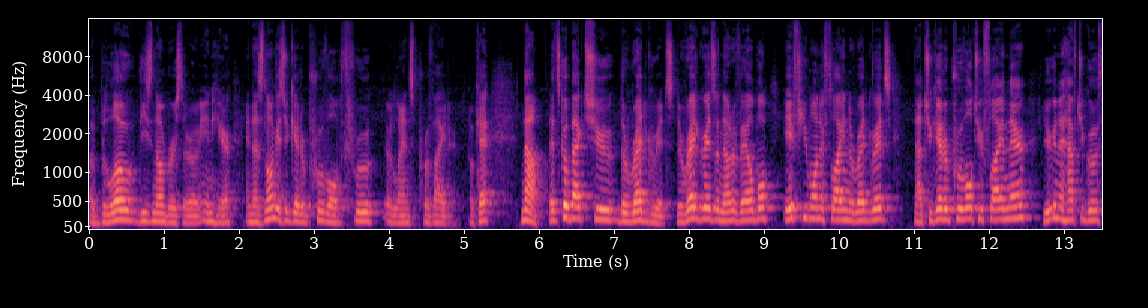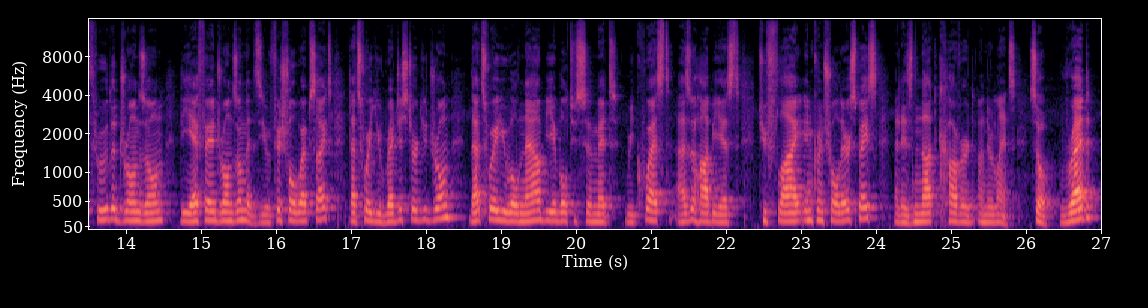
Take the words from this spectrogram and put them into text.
uh, below these numbers that are in here and as long as you get approval through a LAANC provider, okay? Now, let's go back to the red grids. The red grids are not available. If you want to fly in the red grids, now to get approval to fly in there, you're gonna have to go through the drone zone, the FAA drone zone, that's the official website. That's where you registered your drone. That's where you will now be able to submit request as a hobbyist to fly in controlled airspace that is not covered under LAANC. So red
